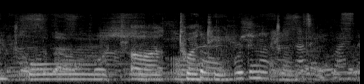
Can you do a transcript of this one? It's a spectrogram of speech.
equals uh, 20. 20.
